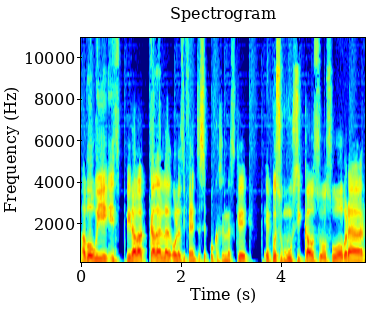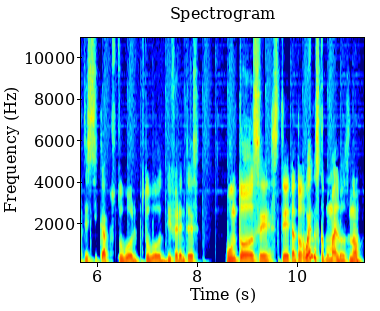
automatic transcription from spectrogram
a Bowie, inspiraba cada o las diferentes épocas en las que eh, pues su música o su, su, obra artística pues tuvo, tuvo diferentes puntos, este, tanto buenos como malos, ¿no?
